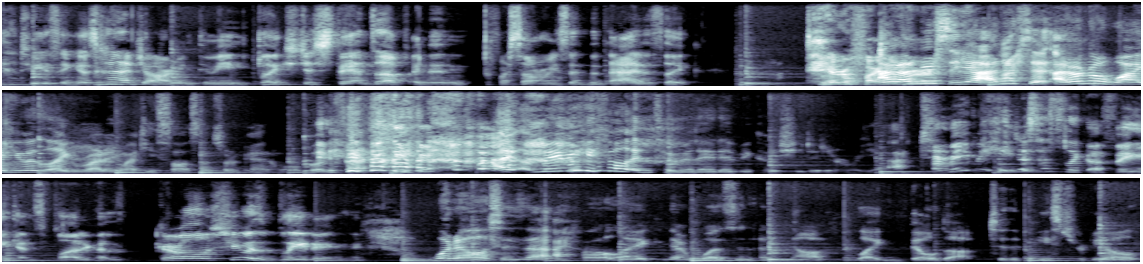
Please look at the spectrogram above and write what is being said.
confusing. It was kind of jarring to me. Like she just stands up and then for some reason the dad is like terrified I understand. Yeah, I understand. I don't know why he was like running like he saw some sort of animal, but Exactly. I, maybe he felt intimidated because she didn't react. or maybe he just has like a thing against blood because girl, she was bleeding. What else is that I felt like there wasn't enough like build up to the beast reveal.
